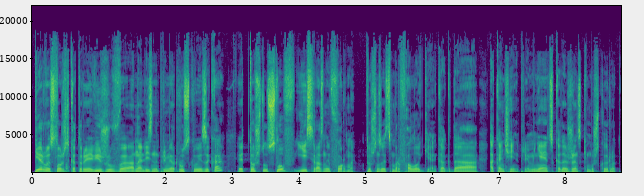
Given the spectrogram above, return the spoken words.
Первая сложность, которую я вижу в анализе, например, русского языка, это то, что у слов есть разные формы. То, что называется морфология, когда окончания, например, меняются, когда женский мужской род.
